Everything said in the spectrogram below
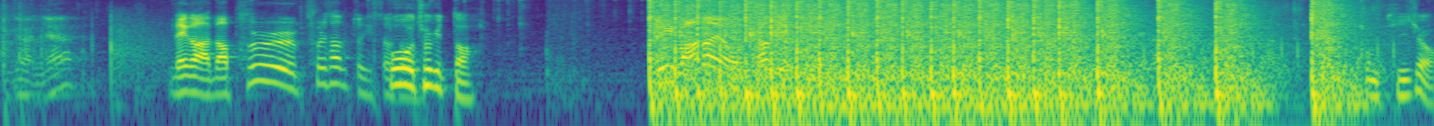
저기 아니야? 내가 나 풀 풀 삼뚝 있어서. 오 저기 있다 여기 많아요. 사 좀 뒤져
